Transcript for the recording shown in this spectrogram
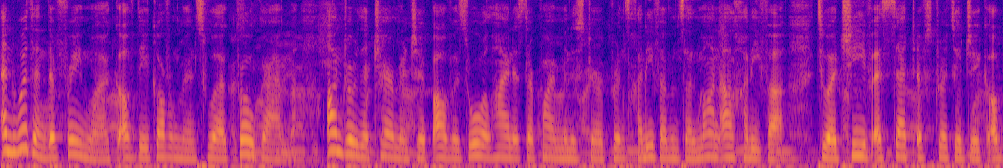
and within the framework of the government's work program under the chairmanship of His Royal Highness the Prime Minister Prince Khalifa bin Salman Al Khalifa to achieve a set of strategic objectives,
